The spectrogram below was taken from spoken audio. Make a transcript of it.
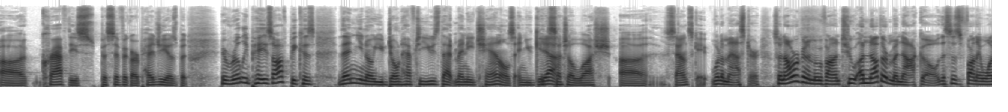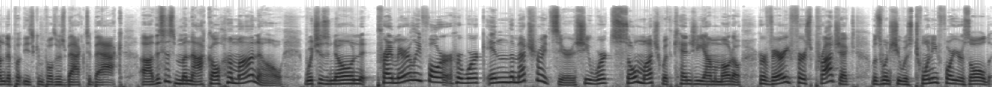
uh craft these specific arpeggios but it really pays off because then you know you don't have to use that many channels and you get Yeah. such a lush uh soundscape What a master. So now we're going to move on to another Minako. This is fun. I wanted to put these composers back to back. Uh, this is Minako Hamano, which is known primarily for her work in the Metroid series. She worked so much with Kenji Yamamoto. Her very first project was when she was 24 years old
